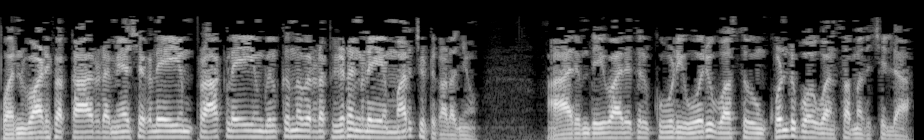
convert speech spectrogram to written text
പൊൻവാണിഭക്കാരുടെ മേശകളെയും പ്രാക്കളെയും വിൽക്കുന്നവരുടെ പീഠങ്ങളെയും മറിച്ചിട്ട് കളഞ്ഞു. ആരും ദൈവാലയത്തിൽ കൂടി ഒരു വസ്തുവും കൊണ്ടുപോകുവാൻ സമ്മതിച്ചില്ല.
